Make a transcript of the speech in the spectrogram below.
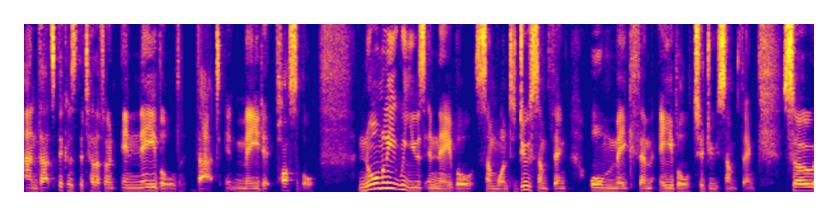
And that's because the telephone enabled that. It made it possible. Normally, we use enable someone to do something or make them able to do something. So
